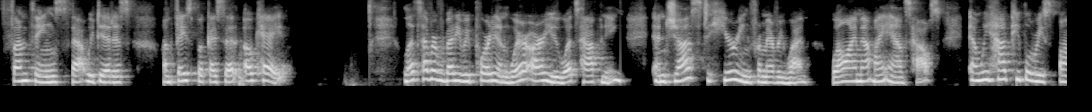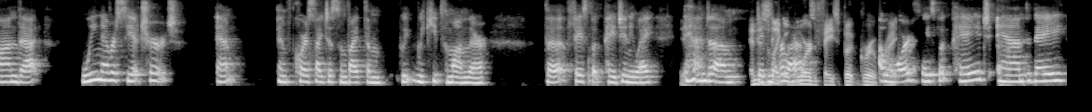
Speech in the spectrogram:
fun things that we did is on Facebook, I said, okay, let's have everybody report in where are you what's happening and just hearing from everyone Well, I'm at my aunt's house. And we had people respond that we never see at church. And, and of course, I just invite them, we, we keep them on their the Facebook page anyway. Yeah. And um, and it's like a ward Facebook group, a right? ward Facebook page, uh-huh. and they,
